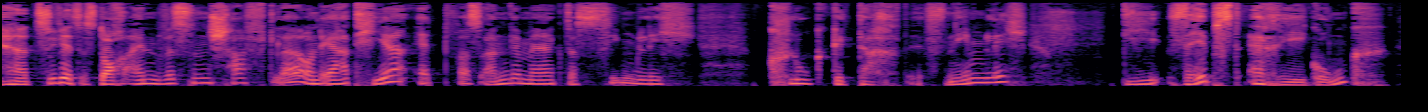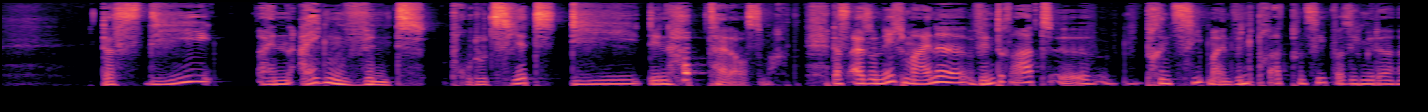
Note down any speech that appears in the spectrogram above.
Herr Zywitz ist doch ein Wissenschaftler und er hat hier etwas angemerkt, das ziemlich klug gedacht ist, nämlich die Selbsterregung, dass die einen Eigenwind produziert, die den Hauptteil ausmacht. Das also nicht meine Windradprinzip, mein Windbradprinzip, was ich mir da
